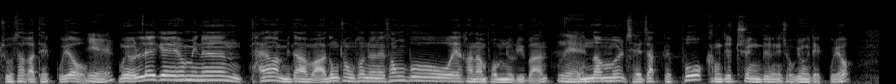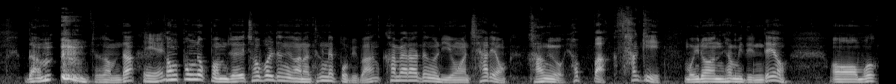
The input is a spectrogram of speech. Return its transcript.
조사가 됐고요. 예. 뭐 14개 혐의는 다양합니다. 뭐 아동 청소년의 성보에 관한 법률 위반, 네. 음란물 제작 배포, 강제추행 등이 적용이 됐고요. 그다음 죄송합니다. 예. 성폭력 범죄의 처벌 등에 관한 특례법 위반, 카메라 등을 이용한 촬영, 강요, 협박, 사기 뭐 이런 혐의들인데요. 어뭐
